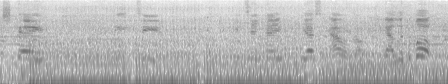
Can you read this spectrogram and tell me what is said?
HK D10. 10K? Yes, I don't know. Gotta look them up.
